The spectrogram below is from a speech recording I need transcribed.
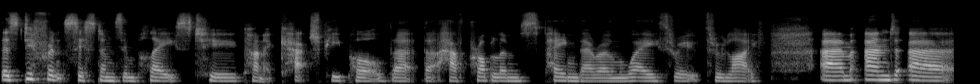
there's different systems in place to kind of catch people that that have problems paying their own way through through life. Um, and uh,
